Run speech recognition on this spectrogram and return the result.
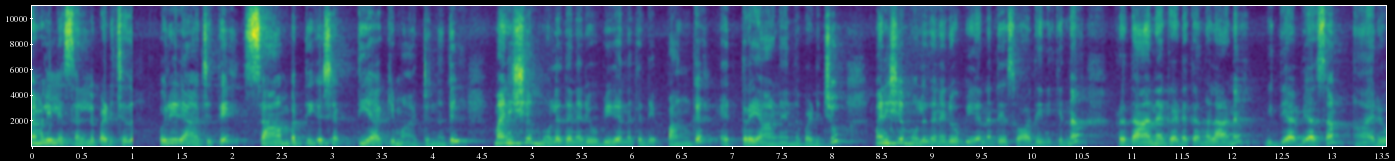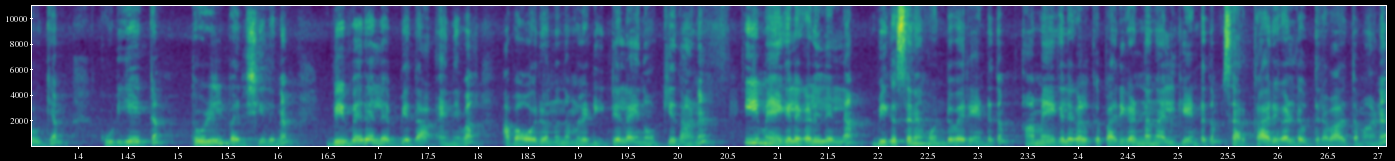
നമ്മൾ ഈ ലെസണിൽ പഠിച്ചത് ഒരു രാജ്യത്തെ സാമ്പത്തിക ശക്തിയാക്കി മാറ്റുന്നതിൽ മനുഷ്യ മൂലധന രൂപീകരണത്തിന്റെ പങ്ക് എത്രയാണ് എന്ന് പഠിച്ചു. മനുഷ്യ മൂലധന രൂപീകരണത്തെ സ്വാധീനിക്കുന്ന പ്രധാന ഘടകങ്ങളാണ് വിദ്യാഭ്യാസം ആരോഗ്യം കുടിയേറ്റം തൊഴിൽ പരിശീലനം വിവര ലഭ്യത എന്നിവ. അവ ഓരോന്നും നമ്മൾ ഡീറ്റെയിൽ ആയി നോക്കിയതാണ്. ഈ മേഖലകളിലെല്ലാം വികസനം കൊണ്ടുവരേണ്ടതും ആ മേഖലകൾക്ക് പരിഗണന നൽകേണ്ടതും സർക്കാരുകളുടെ ഉത്തരവാദിത്തമാണ്.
